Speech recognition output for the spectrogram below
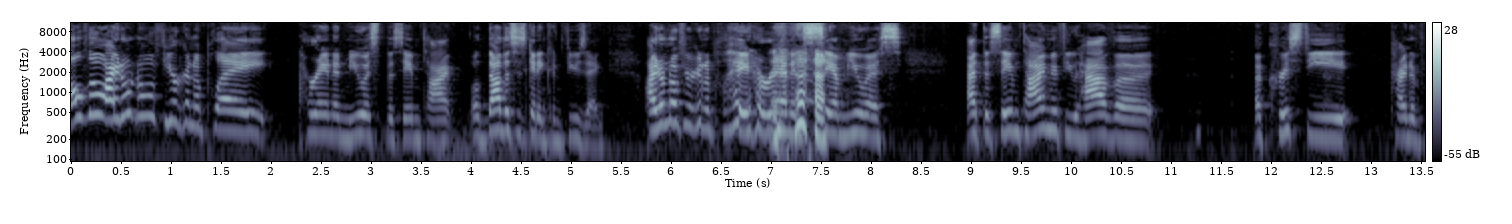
Although I don't know if you're gonna play Horan and Mewis at the same time. Well, now this is getting confusing. I don't know if you're gonna play Horan and Sam Mewis at the same time if you have a a Kristie kind of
